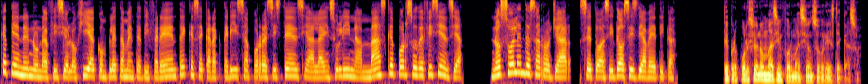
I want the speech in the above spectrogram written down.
que tienen una fisiología completamente diferente que se caracteriza por resistencia a la insulina más que por su deficiencia, no suelen desarrollar cetoacidosis diabética. Te proporciono más información sobre este caso.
